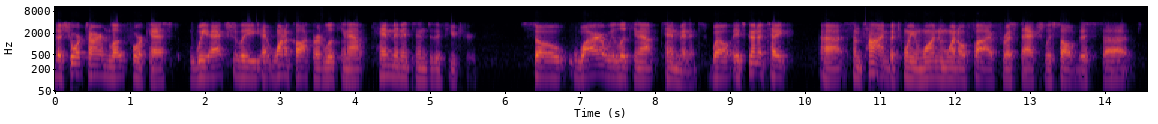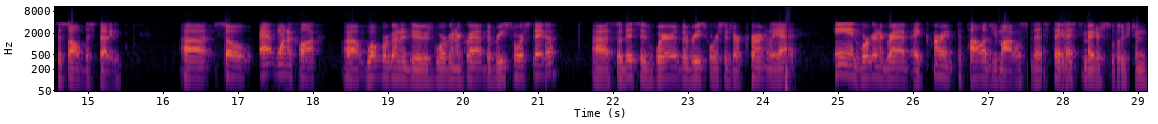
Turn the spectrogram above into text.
the short-term load forecast, we actually at one o'clock are looking out 10 minutes into the future. So why are we looking out 10 minutes? Well, it's going to take uh, some time between 1 and 105 for us to actually solve this, uh, to solve the study. Uh, so at 1 o'clock, uh, what we're going to do is we're going to grab the resource data uh, so this is where the resources are currently at. And we're going to grab a current topology model, so that state estimator solution.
